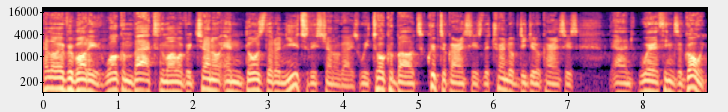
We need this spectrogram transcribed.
Hello everybody, welcome back to the Maverick channel and those that are new to this channel guys, we talk about cryptocurrencies, the trend of digital currencies and where things are going.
